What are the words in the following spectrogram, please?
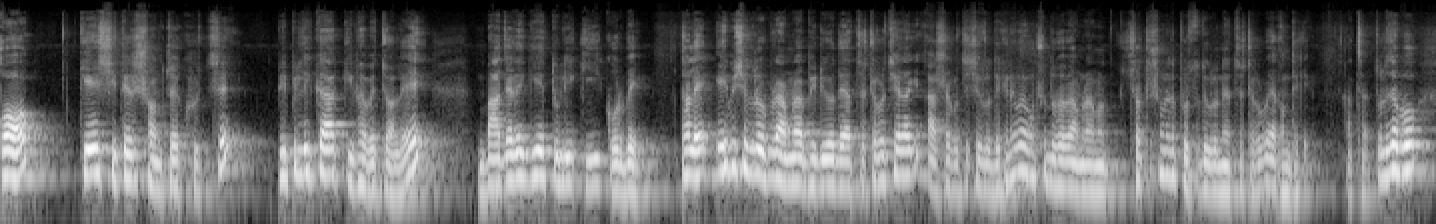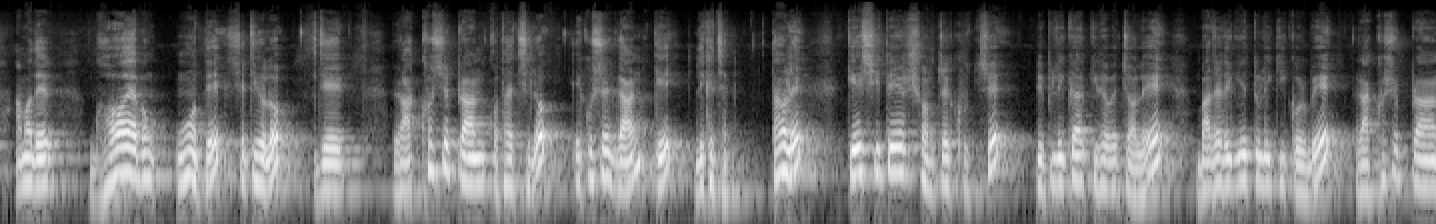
ক, কে শীতের সঞ্চয় খুঁজছে? পিপিলিকা কীভাবে চলে? বাজারে গিয়ে তুলি কি করবে? তাহলে এই বিষয়গুলোর উপরে আমরা ভিডিও দেওয়ার চেষ্টা করছি এর আগে। আশা করছি সেগুলো দেখে নেব এবং সুন্দরভাবে আমরা আমার ছোট্ট সময় প্রস্তুতিগুলো নেওয়ার চেষ্টা করব এখন থেকে। আচ্ছা চলে যাব আমাদের ঘ এবং উঁতে। সেটি হলো যে রাক্ষসের প্রাণ কোথায় ছিল? একুশের গান কে লিখেছেন? তাহলে কে শীতের সঞ্চয় খুঁজছে? পিপলিকা কীভাবে চলে? বাজারে গিয়ে তুলি কি করবে? রাক্ষসের প্রাণ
